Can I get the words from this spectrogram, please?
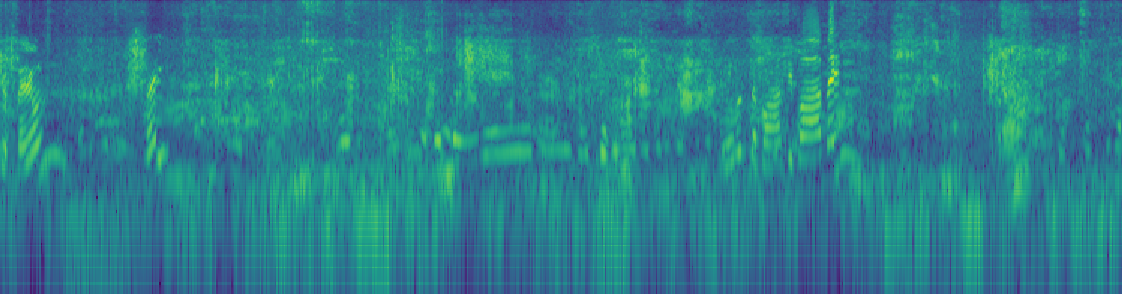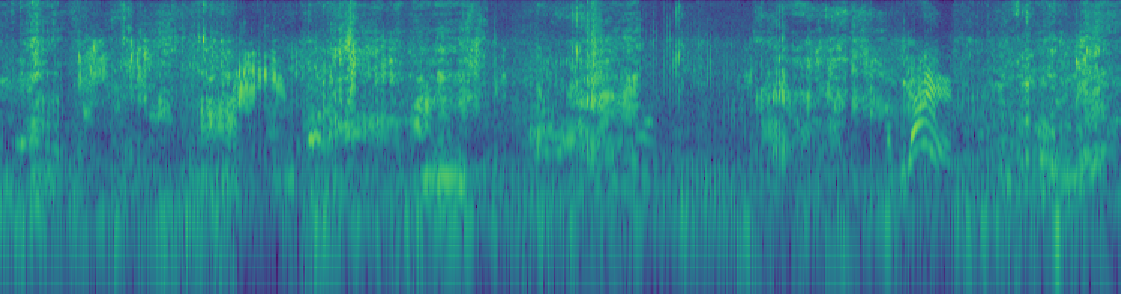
Ganda yun. Nay. Puro nabati-batin. Aguilar. Saan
